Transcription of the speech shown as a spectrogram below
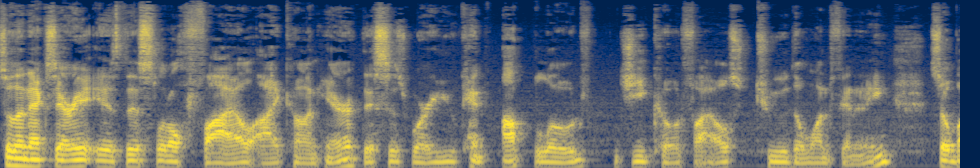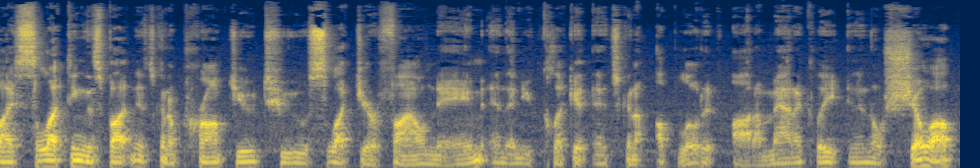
So the next area is this little file icon here. This is where you can upload G-code files to the Onefinity. So by selecting this button, it's going to prompt you to select your file name, and then you click it, and it's going to upload it automatically, and it'll show up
